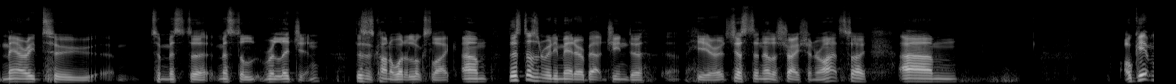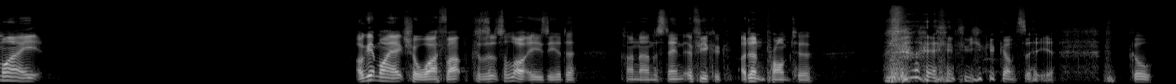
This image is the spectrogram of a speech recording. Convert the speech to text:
married to, to Mr. Mr. Religion, this is kind of what it looks like. Um, this doesn't really matter about gender uh, here. It's just an illustration, right? So um, I'll get my I'll get my actual wife up because it's a lot easier to kind of understand. If you could, I didn't prompt her. you could come sit here. Cool.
